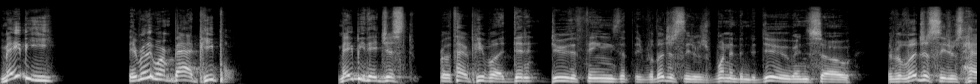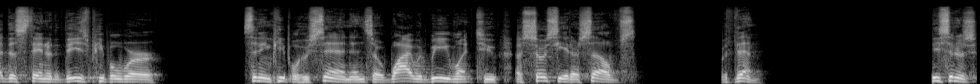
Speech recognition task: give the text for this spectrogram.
Maybe they really weren't bad people. Maybe they just were the type of people that didn't do the things that the religious leaders wanted them to do. And so the religious leaders had this standard that these people were sinning people who sin. And so why would we want to associate ourselves with them? These sinners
